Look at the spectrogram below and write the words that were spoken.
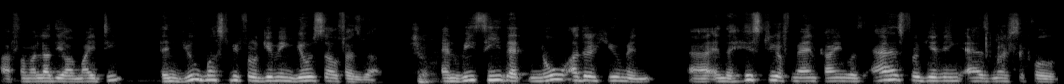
uh, from Allah the Almighty, then you must be forgiving yourself as well. Sure. And we see that no other human uh, in the history of mankind was as forgiving, as merciful,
